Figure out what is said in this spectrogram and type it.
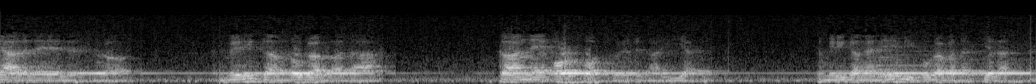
ရတယ်လို့ဆိုတော့အမေရိကန်ဗုဒ္ဓဘာသာကာနယ်အော့ဖော့ဆိုတဲ့တရားကြီးရတယ်အမေရိကန်ကနေပြီးဗုဒ္ဓဘာသာဖြစ်လာတယ်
